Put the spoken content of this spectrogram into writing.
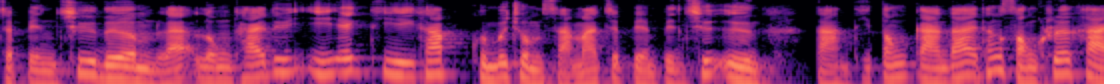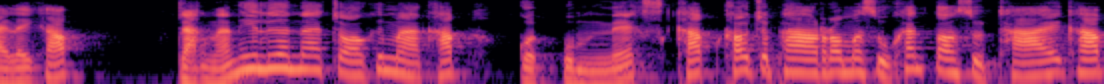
จะเป็นชื่อเดิมและลงท้ายด้วย EXT ครับคุณผู้ชมสามารถจะเปลี่ยนเป็นชื่ออื่น ตามที่ต้องการได้ทั้ง 2 เครือข่ายเลยครับจากนั้นให้เลื่อนหน้าจอขึ้นมาครับ กดปุ่ม next ครับ เขาจะพาเรามาสู่ขั้นตอนสุดท้ายครับ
